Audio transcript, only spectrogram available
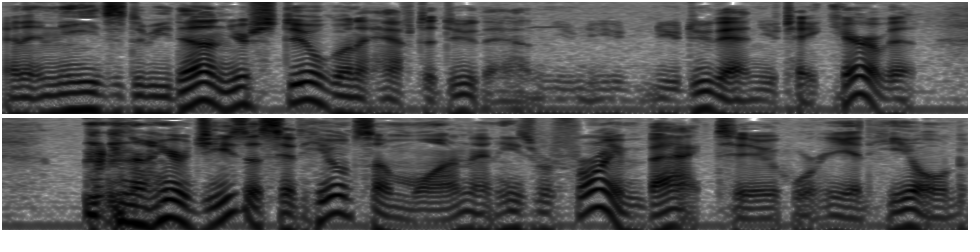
and it needs to be done, you're still going to have to do that. You, you, you do that and you take care of it. now, here Jesus had healed someone, and he's referring back to where he had healed.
